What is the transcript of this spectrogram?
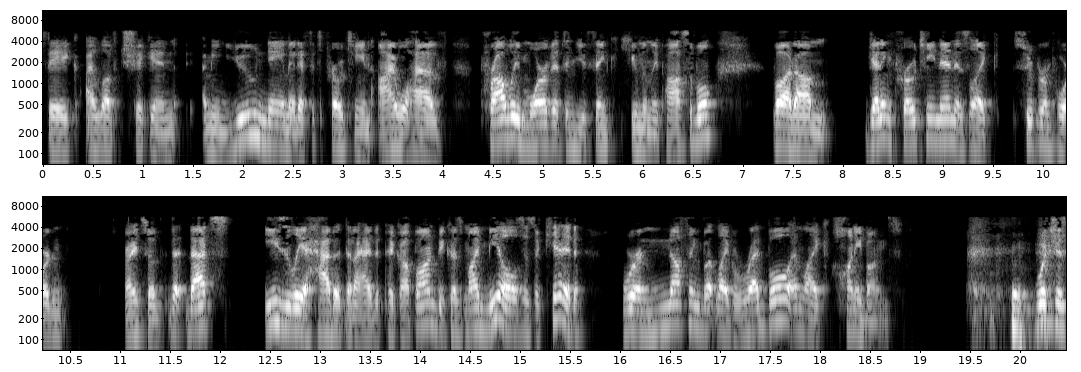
steak, I love chicken. I mean, you name it. If it's protein, I will have probably more of it than you think humanly possible. But um, getting protein in is like super important, right? So th- that's easily a habit that I had to pick up on because my meals as a kid were nothing but like Red Bull and like honey buns, which is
